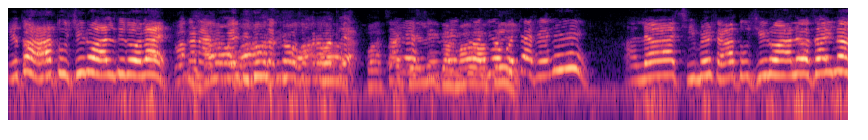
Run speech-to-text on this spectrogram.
એ તો હાથ ઉછીનો હાલ દીધો લાય તો ભાઈ બીજું લખ્યું છોકરા વચ્ચે? પચાસ થેલી ઘરમાં વાપરી. અલ્યા સિમેન્ટ હાથ ઉછીનો હાલ્યો થાય ને.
